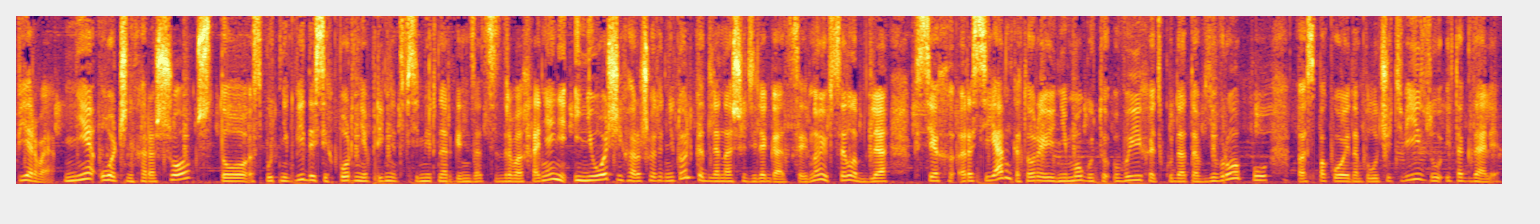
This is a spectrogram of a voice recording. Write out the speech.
Первое. Не очень хорошо, что спутник Ви до сих пор не принят Всемирной организацией здравоохранения, и не очень хорошо это не только для нашей делегации, но и в целом для всех россиян, которые не могут выехать куда-то в Европу, э, спокойно получить визу и так далее.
